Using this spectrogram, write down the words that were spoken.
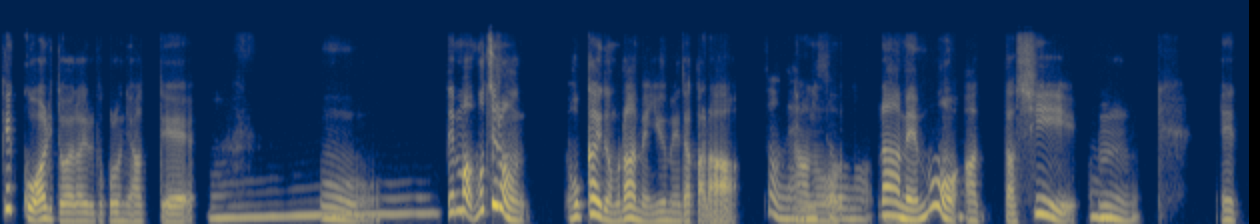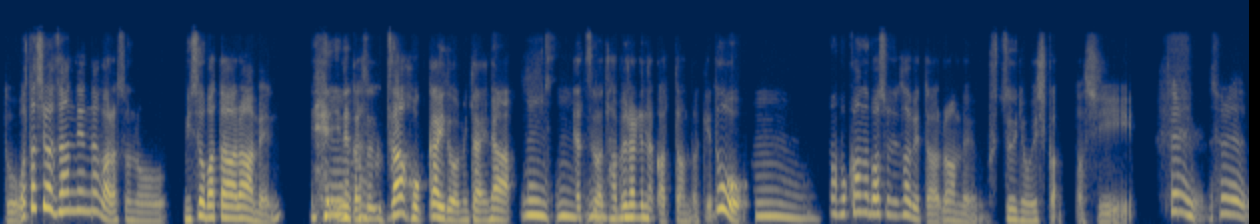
結構ありとあらゆるところにあって、うーんで、まあもちろん北海道もラーメン有名だから、そうね、あの。ラーメンもあったし、うんうん。えっと、私は残念ながらその味噌バターラーメン、うん なんかそうザ北海道みたいなやつは食べられなかったんだけど、うん。まあ、他の場所で食べたラーメン普通に美味しかったし、それ、それ、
